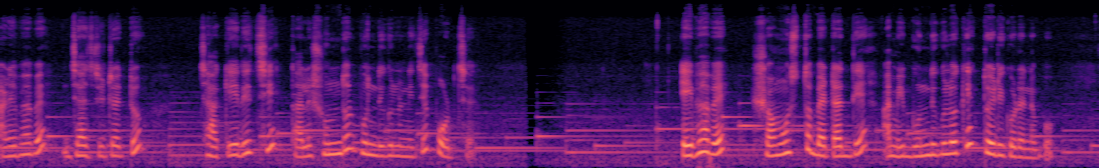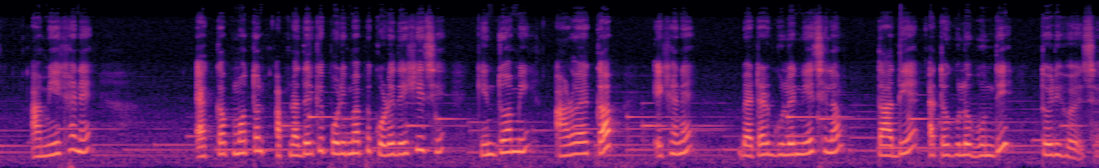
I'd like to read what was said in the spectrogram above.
আর এভাবে ঝাঁঝরিটা একটু ঝাঁকিয়ে দিচ্ছি, তাহলে সুন্দর বুন্দিগুলো নিচে পড়ছে। এইভাবে সমস্ত ব্যাটার দিয়ে আমি বুন্দিগুলোকে তৈরি করে নেব। আমি এখানে এক কাপ মতন আপনাদেরকে পরিমাপে করে দেখিয়েছি, কিন্তু আমি আরও এক কাপ এখানে ব্যাটার গুলে নিয়েছিলাম, তা দিয়ে এতগুলো বুন্দি তৈরি হয়েছে।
